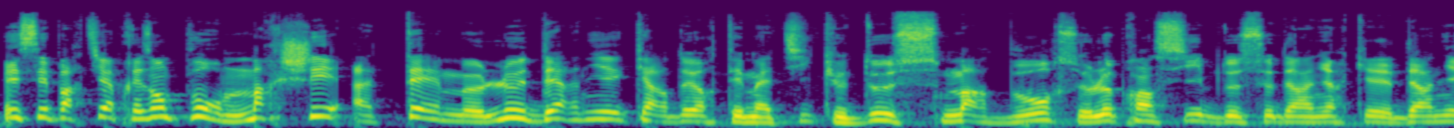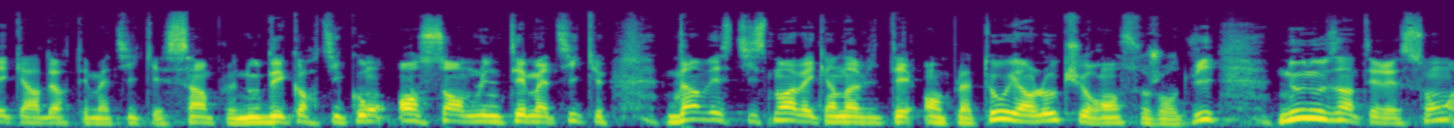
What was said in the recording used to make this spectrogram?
Et c'est parti à présent pour marcher à thème, le dernier quart d'heure thématique de Smart Bourse. Le principe de ce dernier, dernier quart d'heure thématique est simple. Nous décortiquons ensemble une thématique d'investissement avec un invité en plateau. Et en l'occurrence, aujourd'hui, nous nous intéressons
